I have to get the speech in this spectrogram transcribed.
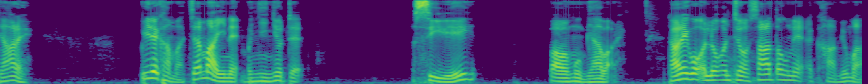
များတယ်ပြီးတဲ့အခါမှာကျန်းမာရေးနဲ့မညီညွတ်တဲ့အစီတွေပါဝင်မှုများပါတယ်ဒါတွေကိုအလွန်အကျွံစားသုံးတဲ့အခါမျိုးမှာ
